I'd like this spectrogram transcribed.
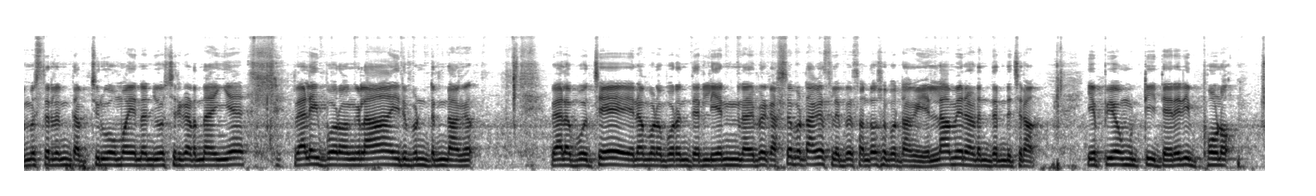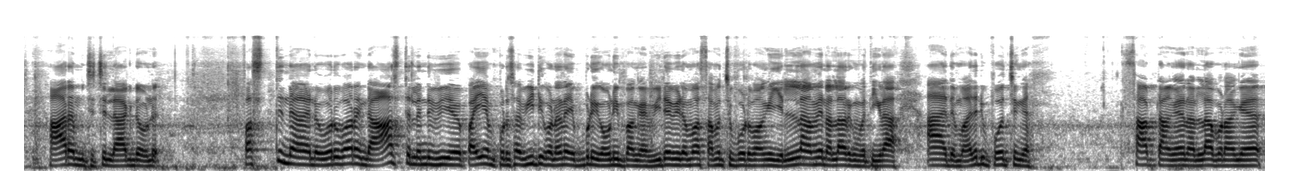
செமஸ்டர்லேருந்து தப்பிச்சிருவோமா என்னென்னு யோசிச்சுட்டு கிடந்தாங்க. வேலைக்கு போகிறவங்களாம் இது பண்ணிட்டு இருந்தாங்க. வேலை போச்சே என்ன பண்ண போகிறேன்னு தெரியலையேன்னு நிறைய பேர் கஷ்டப்பட்டாங்க சில பேர் சந்தோஷப்பட்டாங்க. எல்லாமே நடந்துருந்துச்சுன்னா எப்பயோ முட்டி திணறி போனோம். ஆரம்பிச்சிச்சு லாக்டவுனு ஃபஸ்ட்டு நான் இந்த ஒரு வாரம் இந்த ஹாஸ்டல்லேருந்து வீ பையன் புதுசாக வீட்டுக்கு வந்தானா எப்படி கவனிப்பாங்க? விட விடமாக சமைச்சு போடுவாங்க. எல்லாமே நல்லாயிருக்கும் பார்த்தீங்களா அது மாதிரி போச்சுங்க. சாப்பிட்டாங்க நல்லா போனாங்க.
